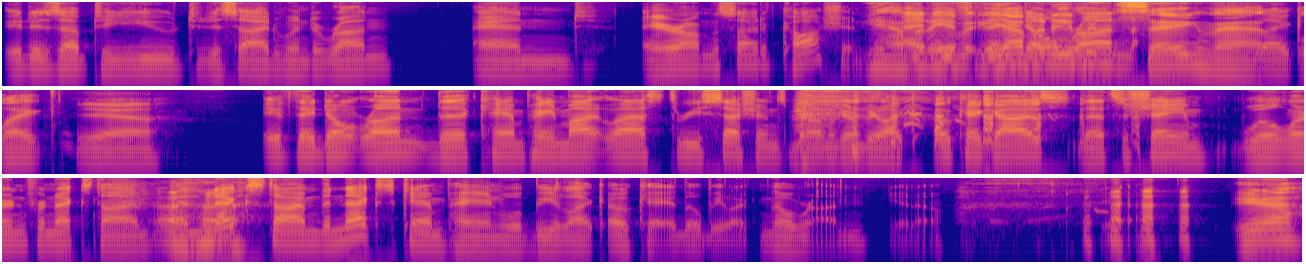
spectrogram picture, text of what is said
It is up to you to decide when to run and err on the side of caution. Yeah, and but if even they yeah, don't but even run, saying that, like- like, yeah. if they don't run, the campaign might last three sessions. But I'm going to be like, okay, guys, that's a shame. We'll learn for next time. And uh-huh. next time, the next campaign will be like, okay, they'll be like, they'll run. You know. yeah, yeah.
